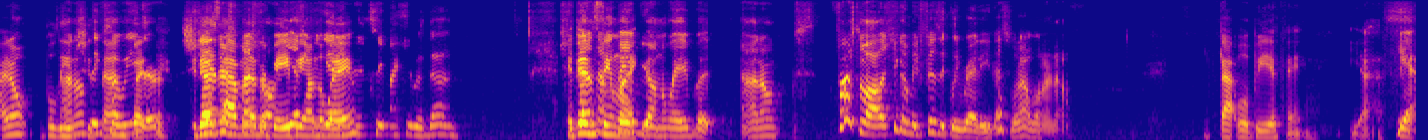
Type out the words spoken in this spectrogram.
I don't believe I don't she's think done, so but either. she had does have another baby on the way. It didn't seem like she was done. She It didn't seem like baby it. on the way, but I don't. First of all, is she gonna be physically ready? That's what I want to know. That will be a thing. Yes. Yeah,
